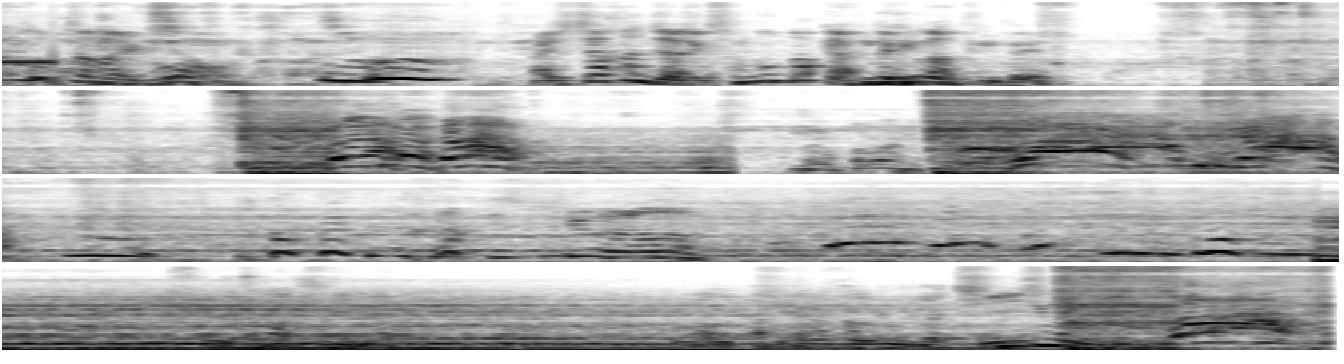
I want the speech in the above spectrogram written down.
무섭잖아 이거. 아 시작한 지 아직 3분밖에 안 된 것 같은데. 아! 너무 싫어 소리 좀만 줄이네 나 진심으로 아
